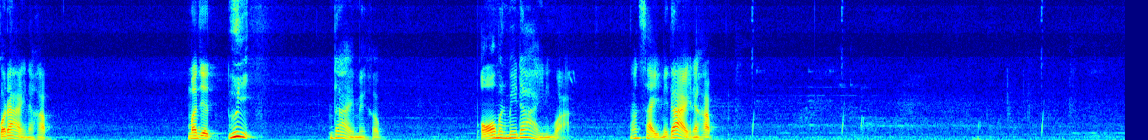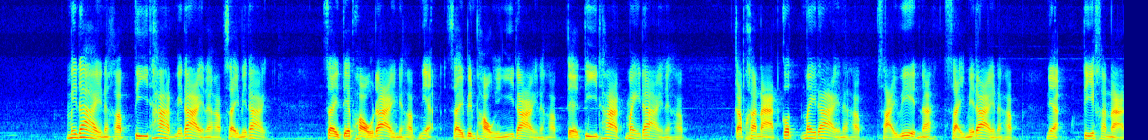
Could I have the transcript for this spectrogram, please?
ก็ได้นะครับ มันจะเฮ้ยได้ไหมครับ อ๋อมันไม่ได้นี่หว่า มันใส่ไม่ได้นะครับ ไม่ได้นะครับ ตีธาตุไม่ได้นะครับ ใส่ไม่ได้ ใส่แต่เผาได้นะครับ เนี่ยใส่เป็นเผาอย่างนี้ได้นะครับ แต่ตีธาตุไม่ได้นะครับ กับขนาดก็ไม่ได้นะครับ สายเวทนะใส่ไม่ได้นะครับ เนี่ยตีขนาด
